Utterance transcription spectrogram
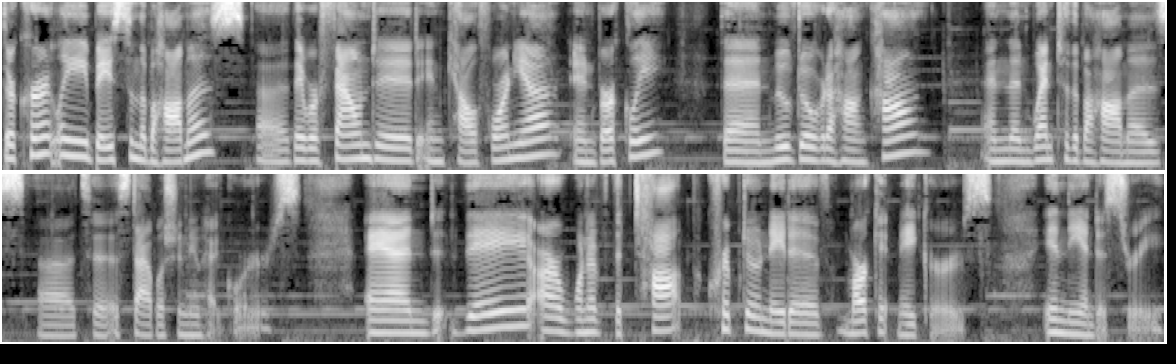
They're currently based in the Bahamas. Uh, they were founded in California, in Berkeley, then moved over to Hong Kong, and then went to the Bahamas uh, to establish a new headquarters and they are one of the top crypto native market makers in the industry.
